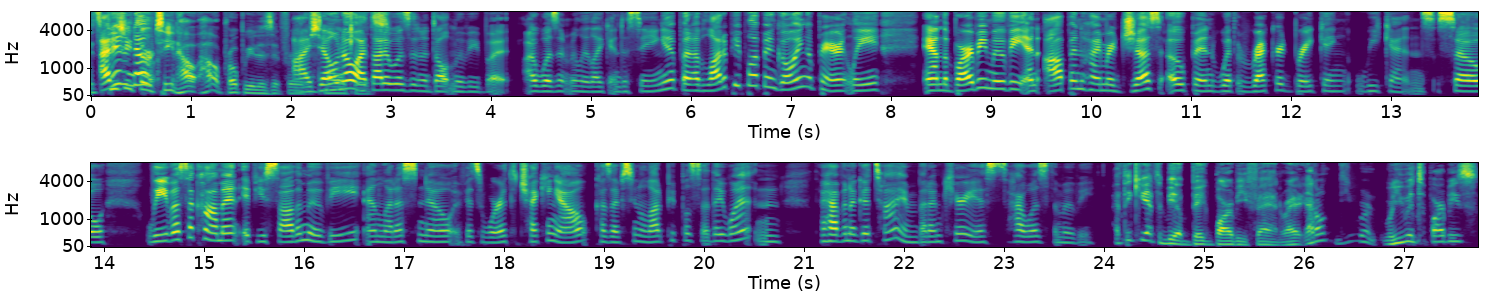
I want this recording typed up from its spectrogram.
It's PG 13. How how appropriate is it for? I don't know. I thought it was an adult movie, but I wasn't really like into seeing it. But a lot of people have been going apparently. And the Barbie movie and Oppenheimer just opened with record breaking weekends. So leave us a comment if you saw the movie and let us know if it's worth checking out. Cause I've seen a lot of people said they went and they're having a good time. But I'm curious, how was the movie? I think you have to be a big Barbie fan, right? I don't. You weren't. Were you into Barbies?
